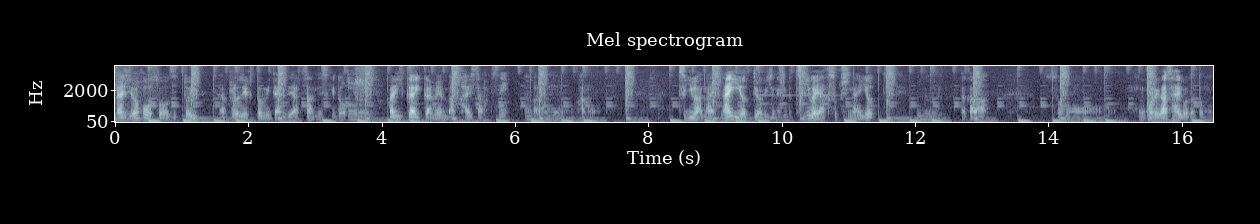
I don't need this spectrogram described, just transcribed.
ラジオ放送をずっといプロジェクトみたいのでやってたんですけどえやっぱり一回一回メンバー変えてたんですね。だからもうあの次はないないよっていうわけじゃないけど次は約束しないよって言って、うん。だからそのこれが最後だと思っ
